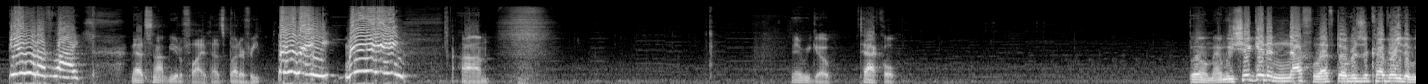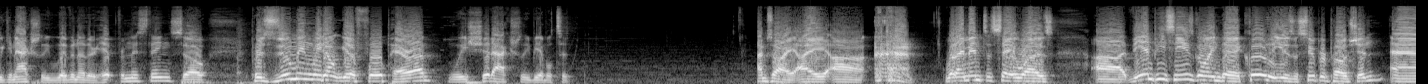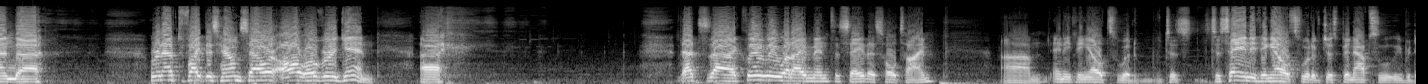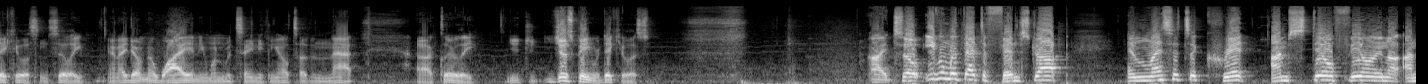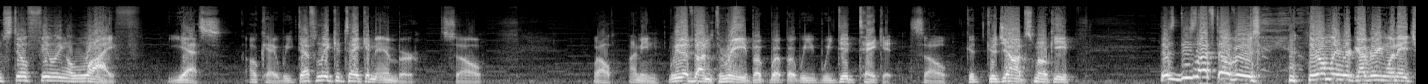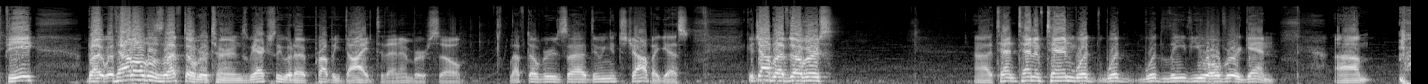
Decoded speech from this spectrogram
beautiful. That's not beautiful. That's Butterfree. Um. There we go. Tackle. Boom. And we should get enough leftovers recovery that we can actually live another hit from this thing. So, presuming we don't get a full para, we should actually be able to I'm sorry. I uh, what I meant to say was uh, the NPC is going to clearly use a super potion, and uh, we're gonna have to fight this Hound Sour all over again. Uh, that's uh, clearly what I meant to say this whole time. Um, anything else would to to say anything else would have just been absolutely ridiculous and silly, and I don't know why anyone would say anything else other than that. Uh, clearly, you're just being ridiculous. All right, so even with that defense drop, unless it's a crit, I'm still feeling I'm still feeling a life. Yes. Okay, we definitely could take an ember. So, well, I mean, we'd have done three, but but, but we we did take it. So good good job, Smokey. This, these leftovers, they're only recovering one HP, but without all those leftover turns, we actually would have probably died to that ember. So, leftovers uh, doing its job, I guess. Good job, leftovers. Uh, 10, 10 of 10 would, would, would leave you over again. Um,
